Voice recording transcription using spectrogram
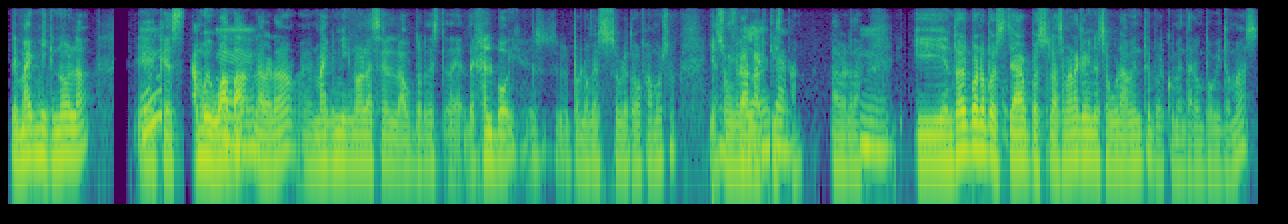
de Mike Mignola, eh, ¿Mm? que está muy guapa, Mm. la verdad. Eh, Mike Mignola es el autor de, este, de, de Hellboy, es por lo que es sobre todo famoso, y es un gran Excelente. artista, la verdad. Mm. Y entonces, bueno, pues ya pues la semana que viene seguramente pues comentaré un poquito más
